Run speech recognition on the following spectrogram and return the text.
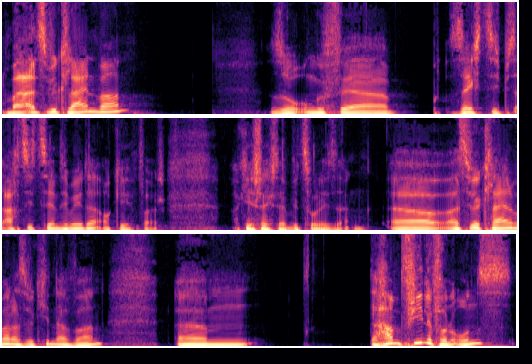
Weil als wir klein waren, so ungefähr 60 bis 80 Zentimeter, okay, falsch. Okay, schlechter Witz, wollte ich sagen. Äh, als wir klein waren, als wir Kinder waren, ähm, da haben viele von uns,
